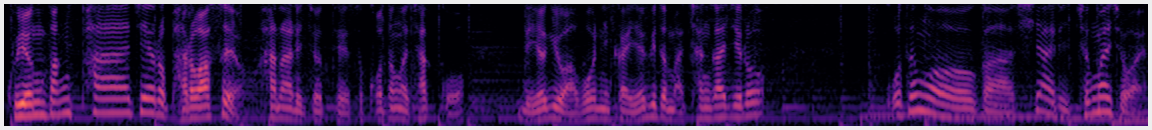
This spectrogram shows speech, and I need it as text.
구영방파제로 바로 왔어요. 하나 리조트에서 고등어 잡고. 근데 여기 와 보니까 여기도 마찬가지로 고등어가 씨알이 정말 좋아요.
